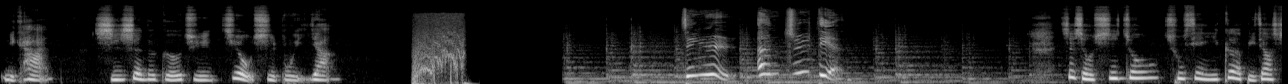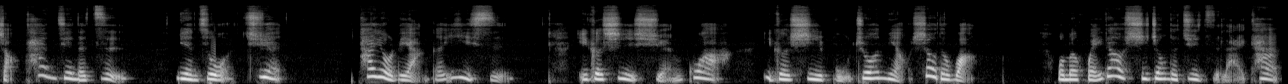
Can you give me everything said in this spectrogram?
你看，诗圣的格局就是不一样。今日 NG 点，这首诗中出现一个比较少看见的字，念作“卷”，它有两个意思，一个是悬挂。一个是捕捉鸟兽的网。我们回到诗中的句子来看：“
